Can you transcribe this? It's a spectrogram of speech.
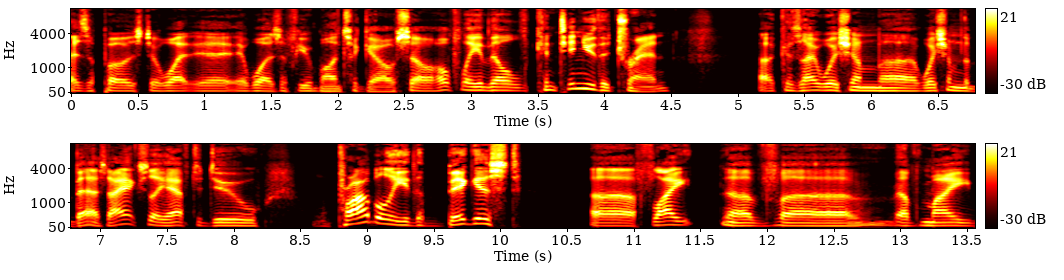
as opposed to what it was a few months ago. So hopefully they'll continue the trend. because I wish them uh, wish them the best. I actually have to do probably the biggest uh, flight of uh, of my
